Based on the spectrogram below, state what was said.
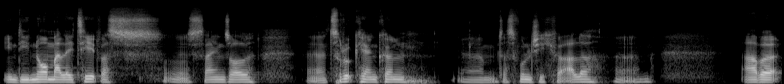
in die Normalität, was es sein soll, äh, zurückkehren können. Ähm, das wünsche ich für alle. Ähm, aber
